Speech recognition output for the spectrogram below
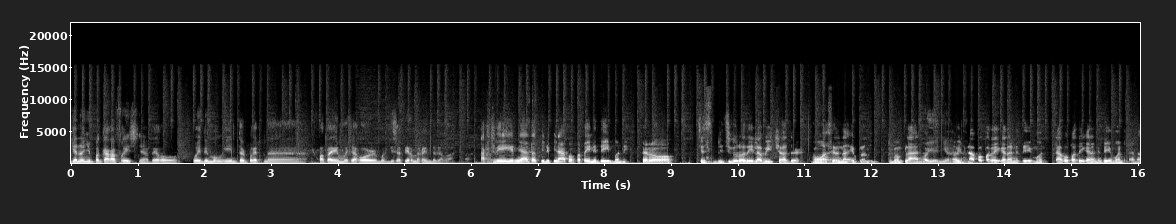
ganon yung pagkaka-phrase niya. Pero pwede mong i-interpret na patayin mo siya or mag-disappear na kayong dalawa. Diba? Actually, yun yata pin- pinapapatay ni Damon eh. Pero since siguro they love each other, gumawa Oo. sila ng ibang ibang plano. o yun nga. Ay, napapatay ka na ni Damon. Napapatay ka na ni Damon. Ano,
